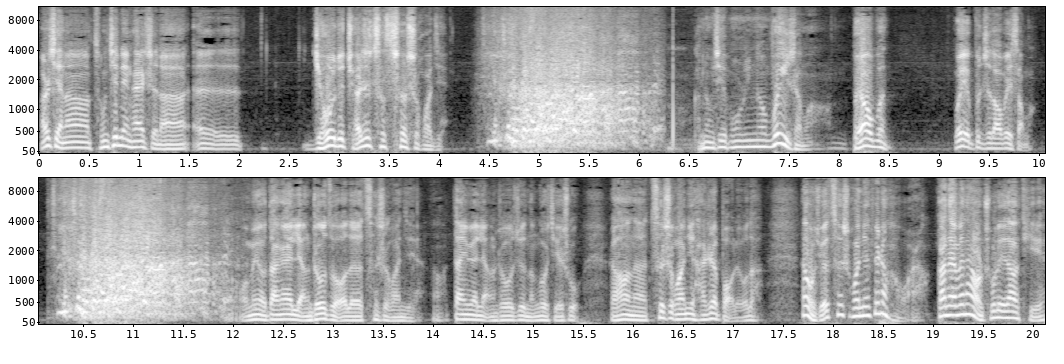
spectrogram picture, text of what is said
而且呢从今天开始呢，呃，以后就全是测测试环节。可能有些朋友应该为什么？不要问，我也不知道为什么。我们有大概两周左右的测试环节啊，但愿两周就能够结束。然后呢，测试环节还是要保留的。但我觉得测试环节非常好玩啊。刚才温太我出了一道题，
